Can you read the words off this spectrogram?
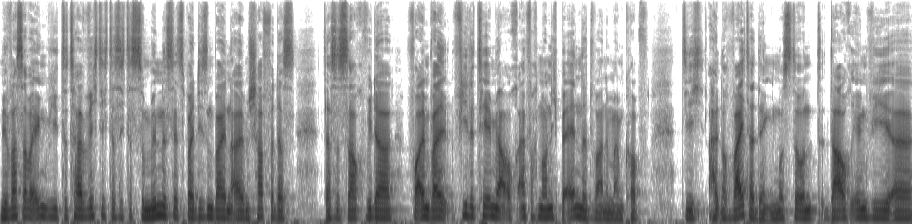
mir war es aber irgendwie total wichtig, dass ich das zumindest jetzt bei diesen beiden Alben schaffe, dass, dass es auch wieder, vor allem weil viele Themen ja auch einfach noch nicht beendet waren in meinem Kopf, die ich halt noch weiterdenken musste und da auch irgendwie äh,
